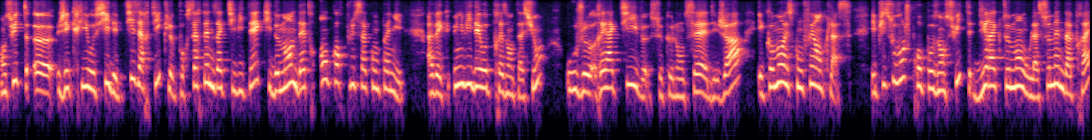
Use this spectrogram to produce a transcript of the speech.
Ensuite, euh, j'écris aussi des petits articles pour certaines activités qui demandent d'être encore plus accompagnées, avec une vidéo de présentation où je réactive ce que l'on sait déjà et comment est-ce qu'on fait en classe. Et puis souvent, je propose ensuite, directement ou la semaine d'après,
